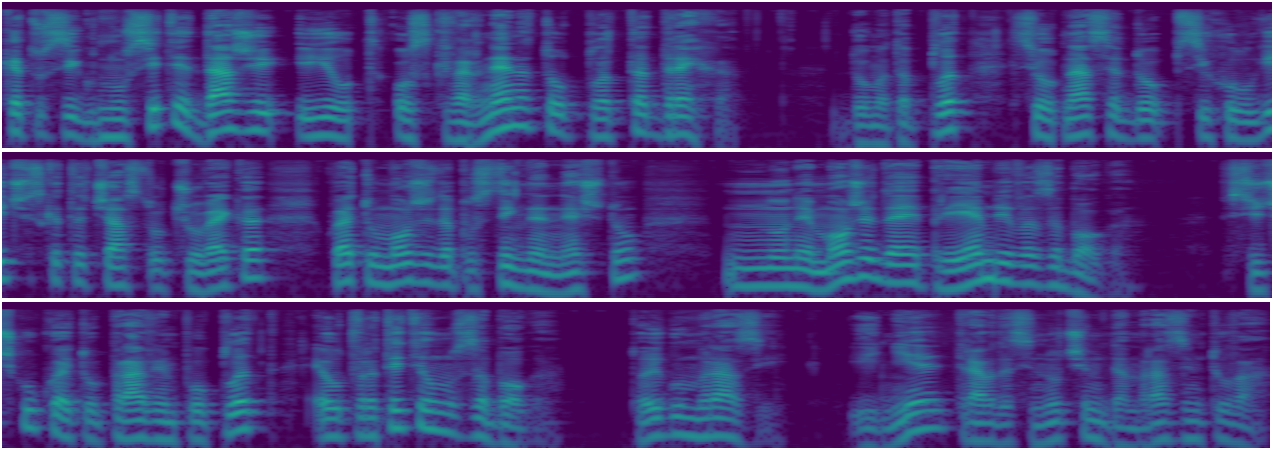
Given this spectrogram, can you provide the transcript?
като се гносите даже и от осквернената от плътта дреха. Думата плът се отнася до психологическата част от човека, която може да постигне нещо, но не може да е приемлива за Бога. Всичко, което правим по плът, е отвратително за Бога. Той го мрази. И ние трябва да се научим да мразим това.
